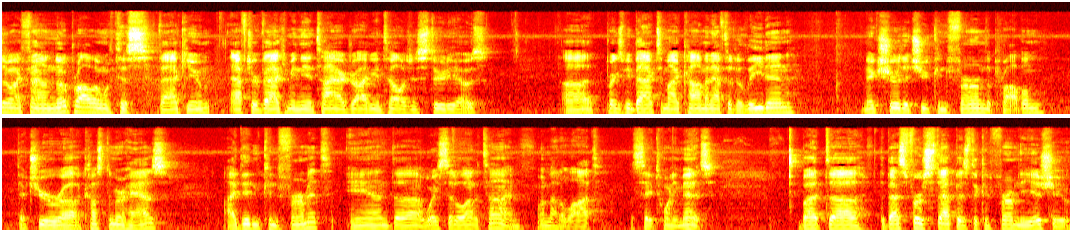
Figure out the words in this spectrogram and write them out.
So I found no problem with this vacuum after vacuuming the entire Driving Intelligence Studios. Uh, brings me back to my comment after the lead-in. Make sure that you confirm the problem that your uh, customer has. I didn't confirm it and uh, wasted a lot of time. Well, not a lot, let's say 20 minutes. But uh, the best first step is to confirm the issue,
